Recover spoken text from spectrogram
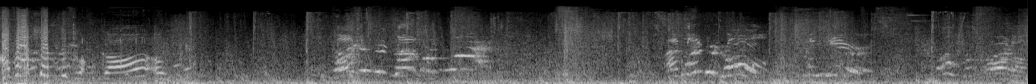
I passed up the. Oh, Gold not. I'm going for gold. Come here. Hold on.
